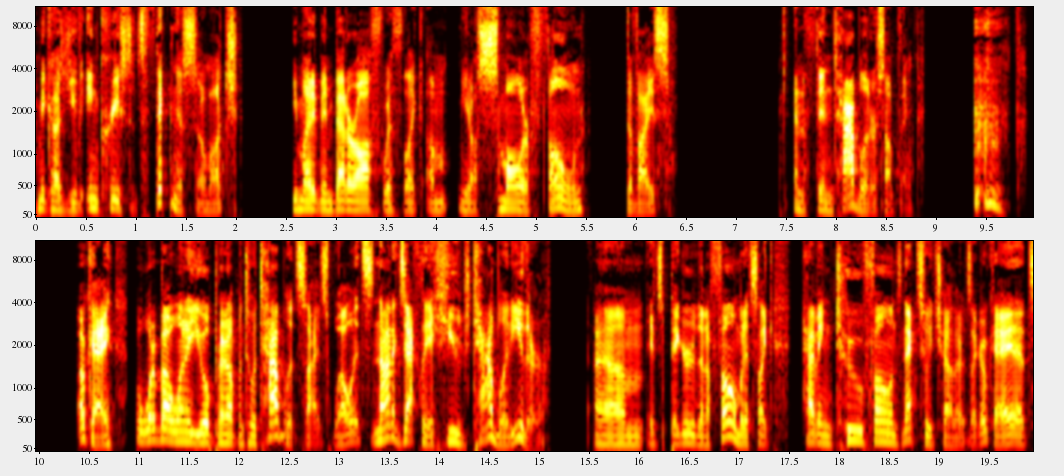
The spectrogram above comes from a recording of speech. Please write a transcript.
because you've increased its thickness so much. You might have been better off with like a you know smaller phone device and a thin tablet or something. Okay, but what about when you open it up into a tablet size? Well, it's not exactly a huge tablet either. Um, it's bigger than a phone, but it's like having two phones next to each other. It's like okay, that's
